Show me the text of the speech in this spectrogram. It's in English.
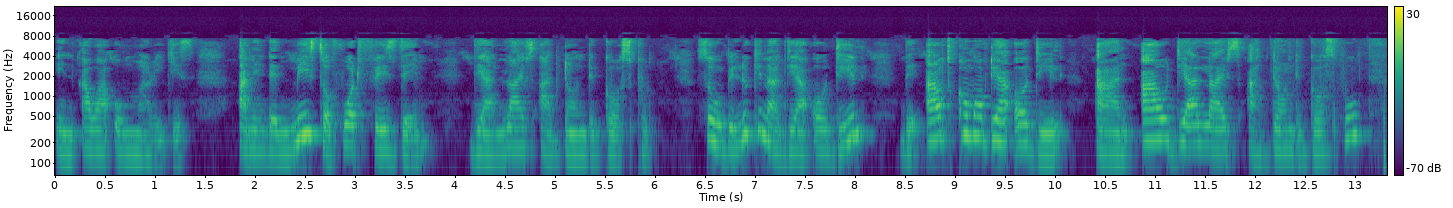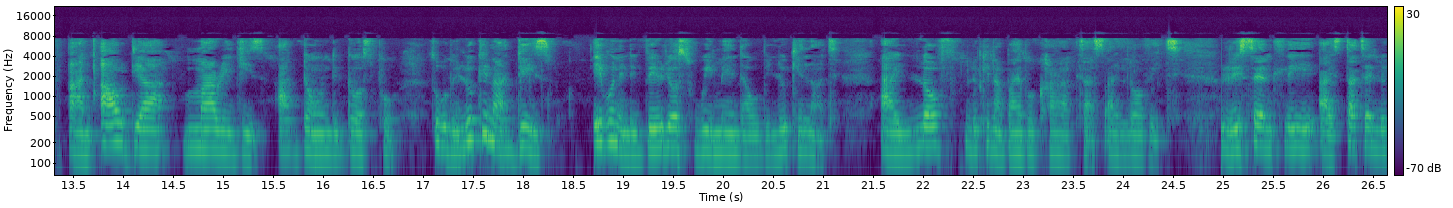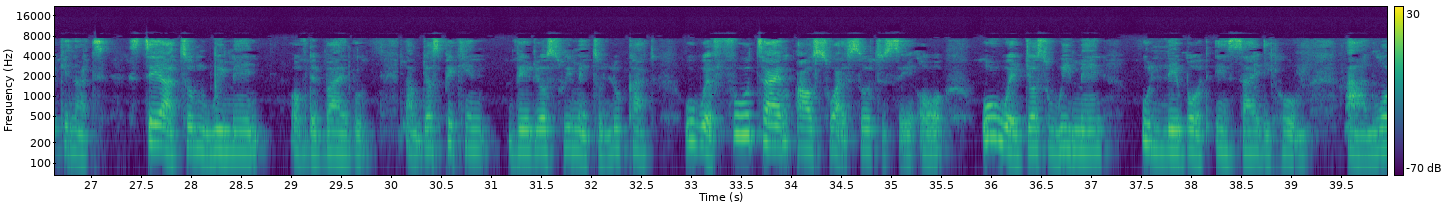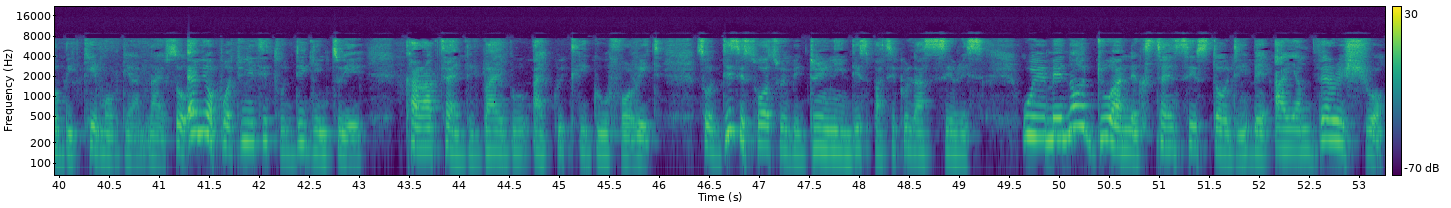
in our own marriages. And in the midst of what faced them, their lives are done the gospel. So we'll be looking at their ordeal, the outcome of their ordeal, and how their lives are done the gospel and how their marriages are done the gospel. So we'll be looking at this even in the various women that we'll be looking at. I love looking at Bible characters. I love it. Recently, I started looking at stay at home women of the Bible. I'm just picking various women to look at who were full time housewives, so to say, or who were just women who labored inside the home and what became of their life. So, any opportunity to dig into a character in the Bible, I quickly go for it. So, this is what we'll be doing in this particular series. We may not do an extensive study, but I am very sure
